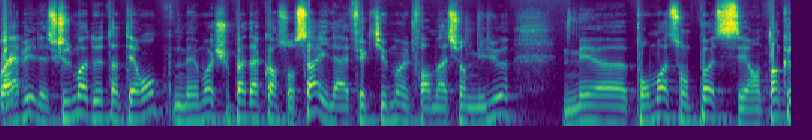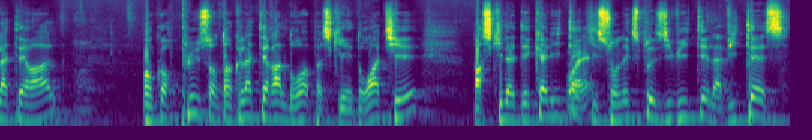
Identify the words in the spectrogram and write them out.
Ouais. Nabil, excuse-moi de t'interrompre, mais moi je suis pas d'accord sur ça. Il a effectivement une formation de milieu, mais euh, pour moi son poste c'est en tant que latéral, encore plus en tant que latéral droit parce qu'il est droitier, parce qu'il a des qualités Ouais. qui sont l'explosivité, la vitesse,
